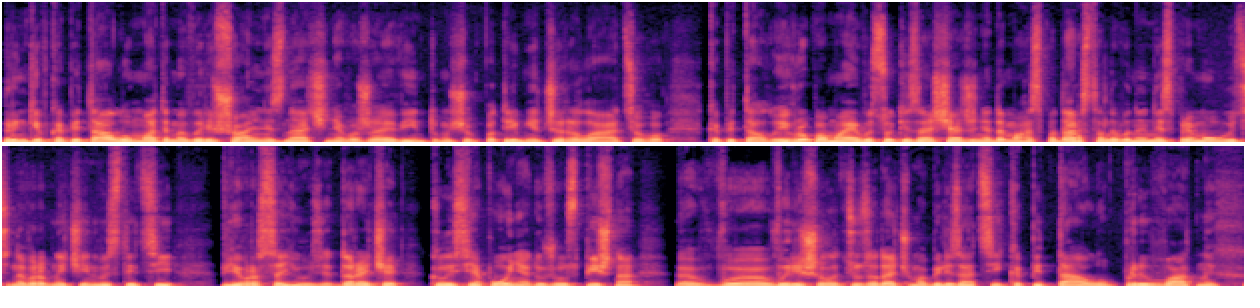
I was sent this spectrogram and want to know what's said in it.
ринків капіталу матиме вирішальне значення, вважає він, тому що потрібні джерела цього капіталу. Європа має високі заощадження домогосподарств, але вони не спрямовуються на виробничі інвестиції в Євросоюзі. До речі, колись Японія дуже успішно вирішила цю задачу мобілізації капіталу приватних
